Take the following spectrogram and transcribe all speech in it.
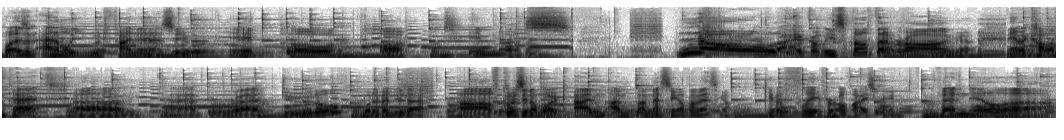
What is an animal you would find in a zoo? Hippopotamus. No! I probably spelled that wrong. Name a common pet. Um, Labradoodle? What if I do that? Uh, of course it don't work. I'm, I'm, I'm messing up. I'm messing up. Give a flavor of ice cream. Vanilla.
